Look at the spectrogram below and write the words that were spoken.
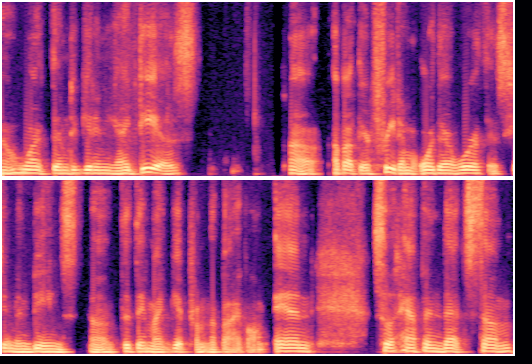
uh, want them to get any ideas uh, about their freedom or their worth as human beings uh, that they might get from the Bible. And so it happened that some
